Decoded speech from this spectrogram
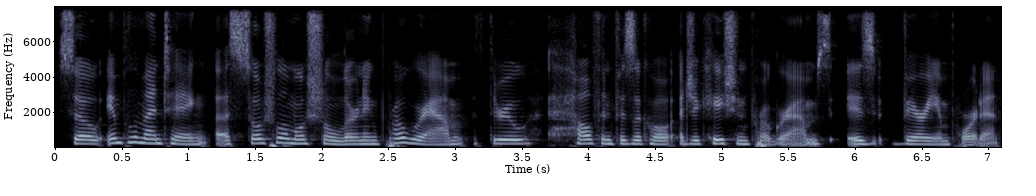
So, implementing a social emotional learning program through health and physical education programs is very important.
